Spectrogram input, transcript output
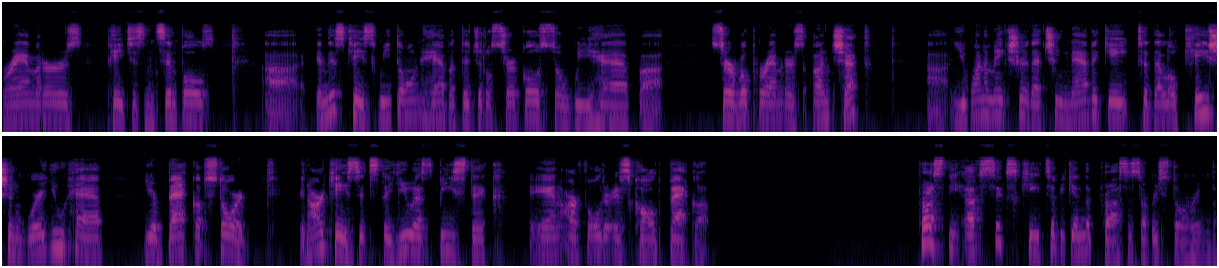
parameters, pages and symbols. Uh, in this case, we don't have a digital circle, so we have uh, servo parameters unchecked. Uh, you want to make sure that you navigate to the location where you have your backup stored. In our case, it's the USB stick and our folder is called backup. Press the F6 key to begin the process of restoring the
